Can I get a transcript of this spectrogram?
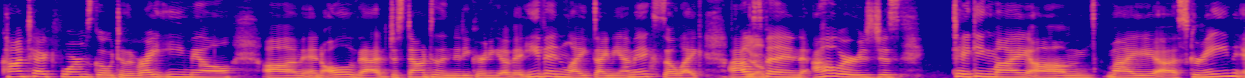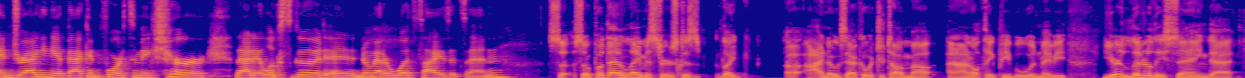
contact forms go to the right email, um, and all of that, just down to the nitty gritty of it. Even like dynamics. So, like, I'll spend hours just taking my um, my uh, screen and dragging it back and forth to make sure that it looks good, and no matter what size it's in. So, so put that in layman's terms, because like uh, I know exactly what you're talking about, and I don't think people would maybe. You're literally saying that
